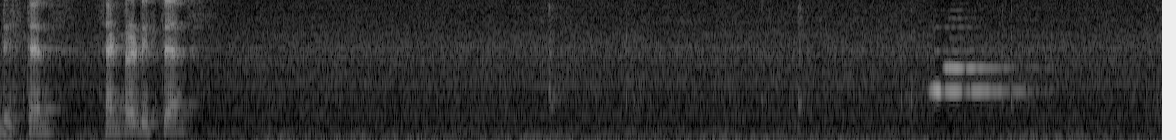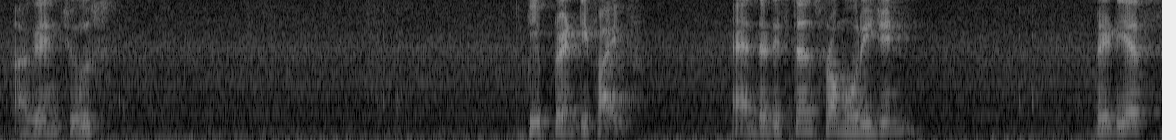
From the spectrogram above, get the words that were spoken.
distance center distance. Again choose keep 25 and the distance from origin radius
